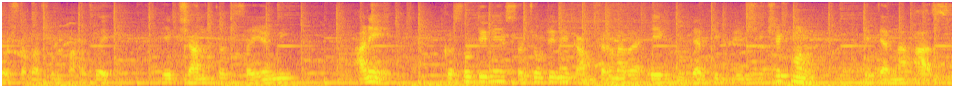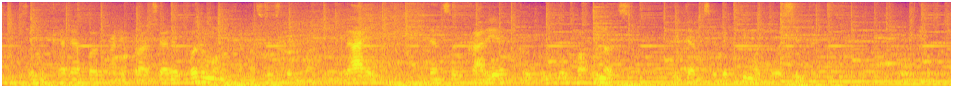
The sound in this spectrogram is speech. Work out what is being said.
वर्षापासून पाहतोय एक शांत संयमी आणि कसोटीने सचोटीने काम करणारा एक विद्यार्थी प्रिय शिक्षक म्हणून ते त्यांना आज ते मुख्याध्यापक आणि प्राचार्यपद म्हणून त्यांना संस्थेत बांधलेलं आहे. त्यांचं कार्य कर्तृत्व पाहूनच ते त्यांचं व्यक्तिमत्व सिद्ध करू शकतो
